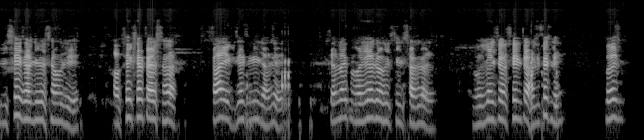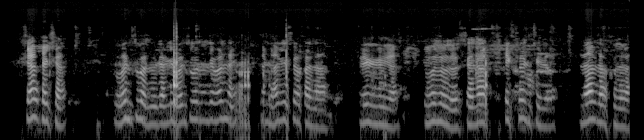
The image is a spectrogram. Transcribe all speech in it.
विशेष अधिवेशनामध्ये अपेक्षा काय असणार काय एक्झॅक्टली झालं त्याला एक मर्यादा होती सांगायला. बोलायचं असेल तर हरकत नाही पण त्यापेक्षा वन टू वन म्हणजे अगदी वन टू वन म्हणजे वन नाही पण दहावीस लोकांना वेगवेगळ्या बोलवलं त्यांना एक्सप्लेन केलं. लॅब दाखवला.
